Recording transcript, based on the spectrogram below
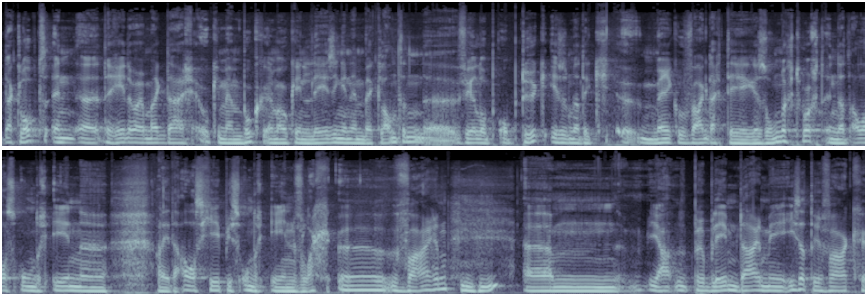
Dat klopt. En eh, de reden waarom ik daar ook in mijn boek, maar ook in lezingen en bij klanten eh, veel op, op druk, is omdat ik eh, merk hoe vaak daar tegen gezondigd wordt en dat alles onder één, allee, dat alle scheepjes onder één vlag varen. Ehm, ja, het probleem daarmee is dat er vaak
